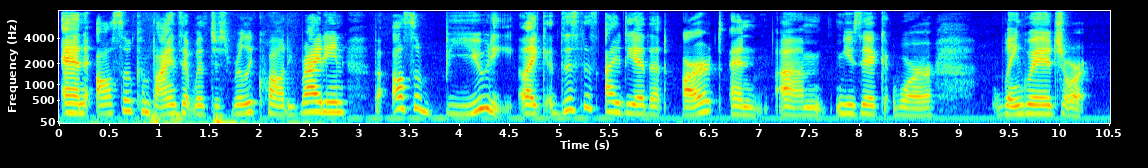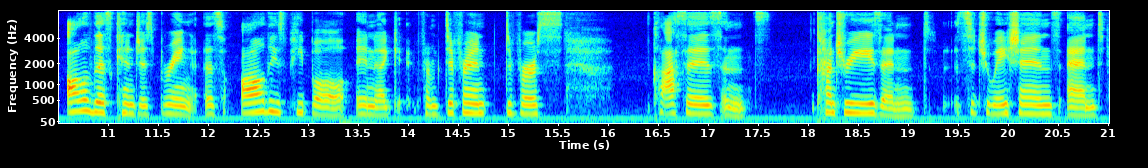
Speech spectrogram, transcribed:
And it also combines it with just really quality writing, but also beauty. Like this, this idea that art and um, music or language or all of this can just bring us all these people in like from different diverse classes and countries and situations and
